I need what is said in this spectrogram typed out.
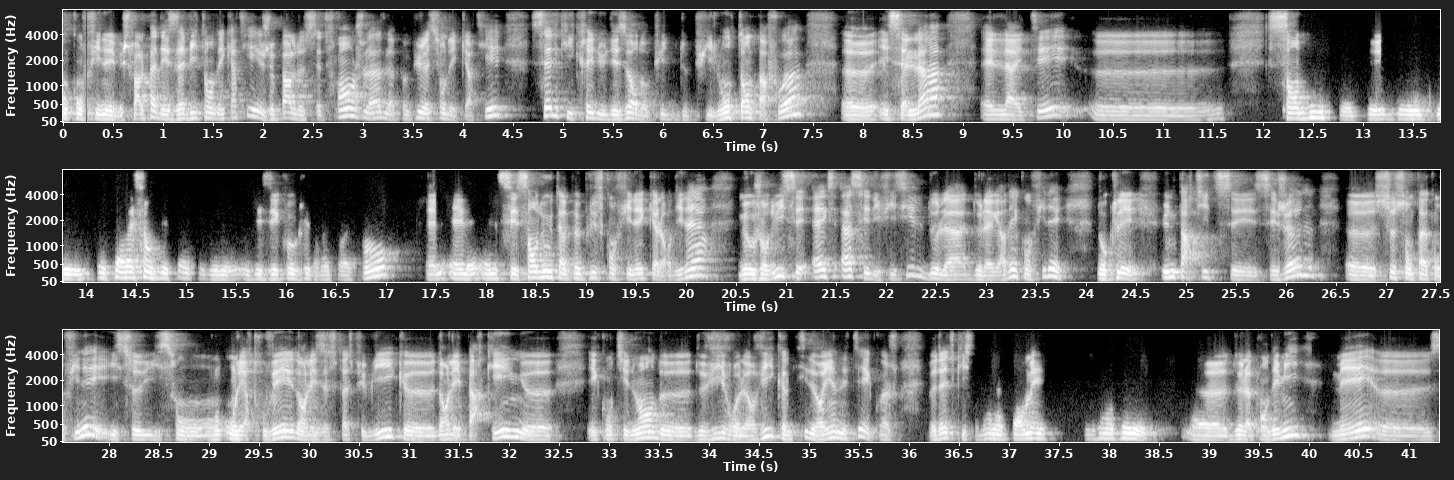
confinés. Mais je ne parle pas des habitants des quartiers, je parle de cette frange-là, de la population des quartiers, celle qui crée du désordre depuis, longtemps parfois. Euh, et celle-là, elle a été sans doute des, observations que j'ai faites et des, échos que j'ai dans mes correspondants elle, s'est sans doute un peu plus confinée qu'à l'ordinaire, mais aujourd'hui, c'est assez difficile de la, de la garder confinée. Donc, une partie de ces, jeunes ne euh, se sont pas confinés. Ils, sont, on les retrouvait dans les espaces publics, euh, dans les parkings, euh, et continuant de, de, vivre leur vie comme si de rien n'était. Peut-être qu'ils sont bien informés euh, de la pandémie, mais euh,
